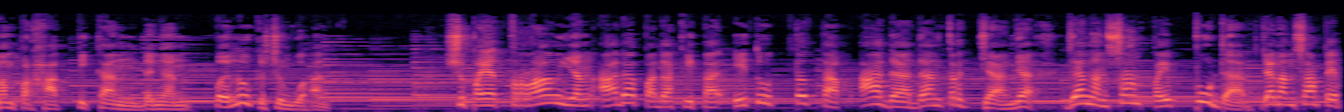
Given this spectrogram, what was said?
memperhatikan dengan penuh kesungguhan supaya terang yang ada pada kita itu tetap ada dan terjaga. Jangan sampai pudar, jangan sampai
